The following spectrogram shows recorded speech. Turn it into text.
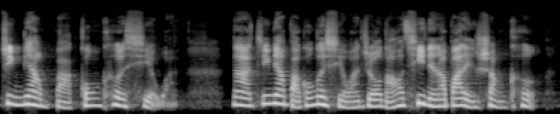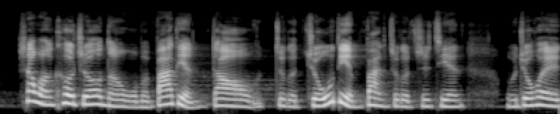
尽量把功课写完。那尽量把功课写完之后，然后七点到八点上课。上完课之后呢，我们八点到这个九点半这个之间，我们就会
